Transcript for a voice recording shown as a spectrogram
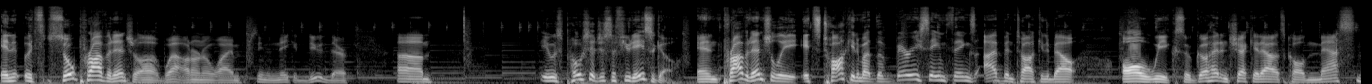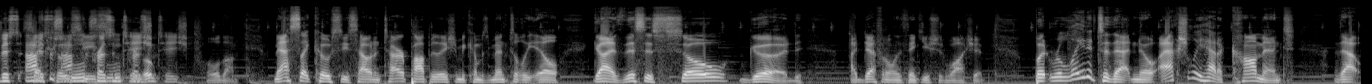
and it's so providential. Oh, wow, I don't know why I'm seeing a naked dude there. Um, it was posted just a few days ago, and providentially, it's talking about the very same things I've been talking about all week. So go ahead and check it out. It's called Mass This after school presentation. Oh, hold on. Mass psychosis, how an entire population becomes mentally ill. Guys, this is so good. I definitely think you should watch it. But related to that note, I actually had a comment that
